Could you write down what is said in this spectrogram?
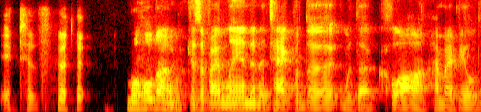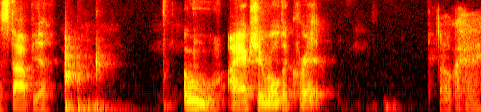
into the. well, hold on, because if I land an attack with the with the claw, I might be able to stop you. Oh, I actually rolled a crit. Okay.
